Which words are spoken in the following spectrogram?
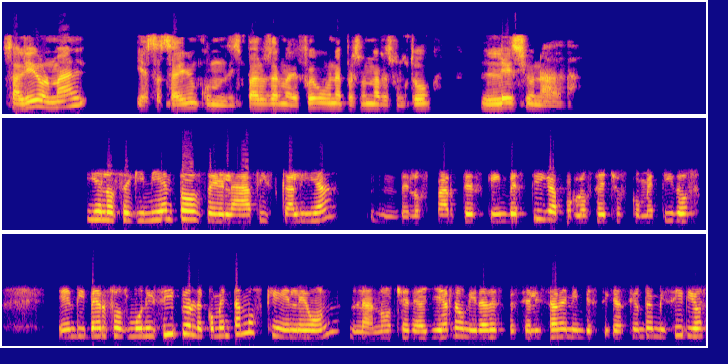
salieron mal y hasta salieron con disparos de arma de fuego. Una persona resultó lesionada. Y en los seguimientos de la Fiscalía, de los partes que investiga por los hechos cometidos en diversos municipios, le comentamos que en León, la noche de ayer, la unidad especializada en investigación de homicidios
